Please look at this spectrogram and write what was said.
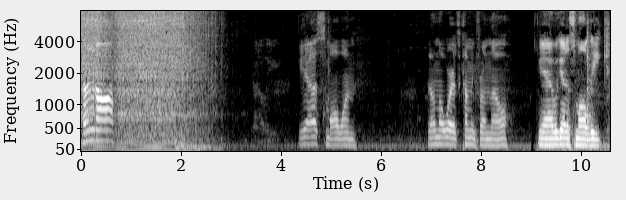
Turn it off. Yeah, a small one. I don't know where it's coming from though. Yeah, we got a small leak.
